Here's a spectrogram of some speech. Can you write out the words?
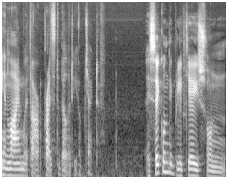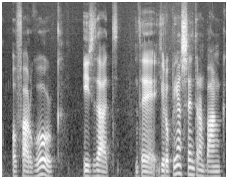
in line with our price stability objective. A second implication of our work is that the European Central Bank,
